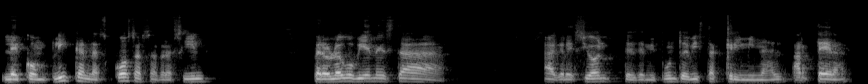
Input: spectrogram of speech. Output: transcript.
le complican las cosas a Brasil, pero luego viene esta agresión desde mi punto de vista criminal, artera,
